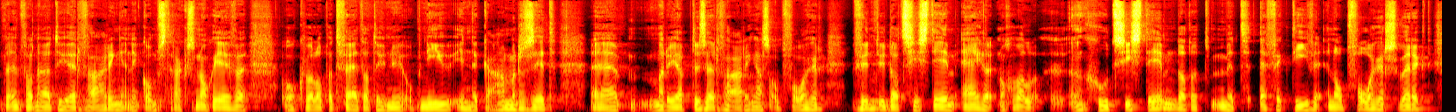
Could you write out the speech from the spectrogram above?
vanuit uw ervaring, en ik kom straks nog even ook wel op het feit dat u nu opnieuw in de Kamer zit, eh, maar u hebt dus ervaring als opvolger, vindt u dat systeem eigenlijk nog wel een goed systeem, dat het met effectieve en opvolgers werkt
